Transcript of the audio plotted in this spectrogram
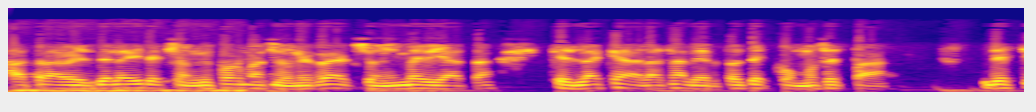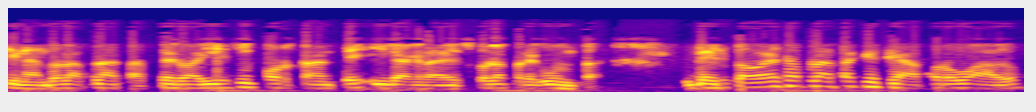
a través de la Dirección de Información y Reacción Inmediata, que es la que da las alertas de cómo se está destinando la plata. Pero ahí es importante y le agradezco la pregunta. De toda esa plata que se ha aprobado,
